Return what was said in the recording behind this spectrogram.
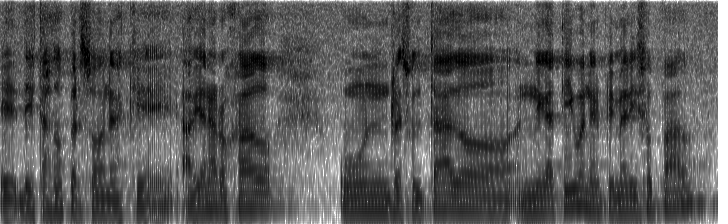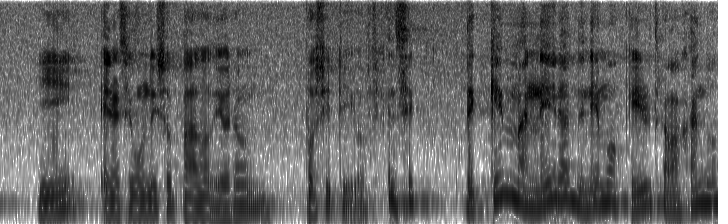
eh, de estas dos personas que habían arrojado un resultado negativo en el primer hisopado y en el segundo hisopado dieron positivo. Fíjense de qué manera tenemos que ir trabajando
